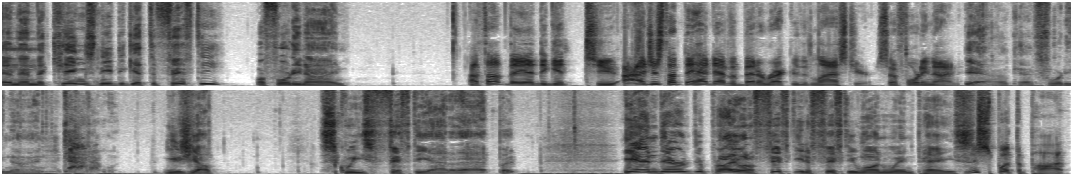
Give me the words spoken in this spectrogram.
And then the Kings need to get to 50 or 49. I thought they had to get to. I just thought they had to have a better record than last year. So 49. Yeah, okay, 49. God, I, usually I'll squeeze 50 out of that, but yeah, and they're they're probably on a 50 to 51 win pace. Just split the pot.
